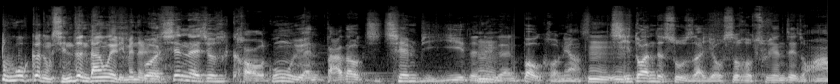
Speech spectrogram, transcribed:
多，各种行政单位里面的人，我现在就是考公务员达到几千比一的那个报考量，嗯，极端的数字啊，有时候出现这种啊，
